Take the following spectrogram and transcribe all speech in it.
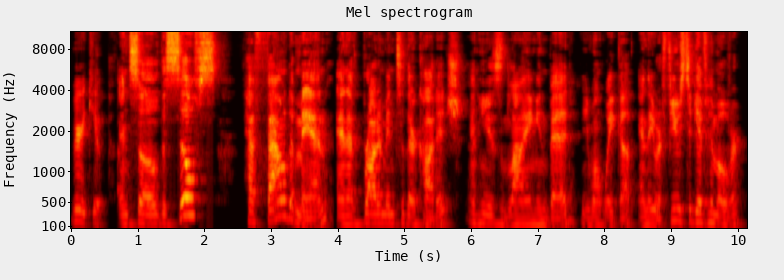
Very cute. And so the sylphs have found a man and have brought him into their cottage, and he is lying in bed. He won't wake up, and they refuse to give him over.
